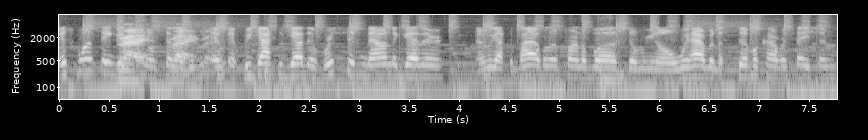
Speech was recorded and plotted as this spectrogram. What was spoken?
it's one thing if, Right, you know what I'm saying right, like right. if, if we got together if we're sitting down together and we got the Bible in front of us and you know we're having a civil conversation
